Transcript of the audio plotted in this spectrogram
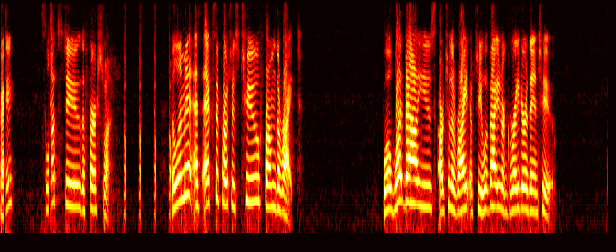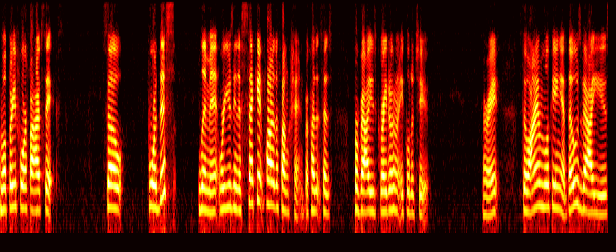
Okay? So let's do the first one. The limit as x approaches 2 from the right. Well, what values are to the right of 2? What values are greater than 2? Well, 3, 4, 5, 6. So for this limit, we're using the second part of the function because it says for values greater than or equal to 2. All right? So I am looking at those values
